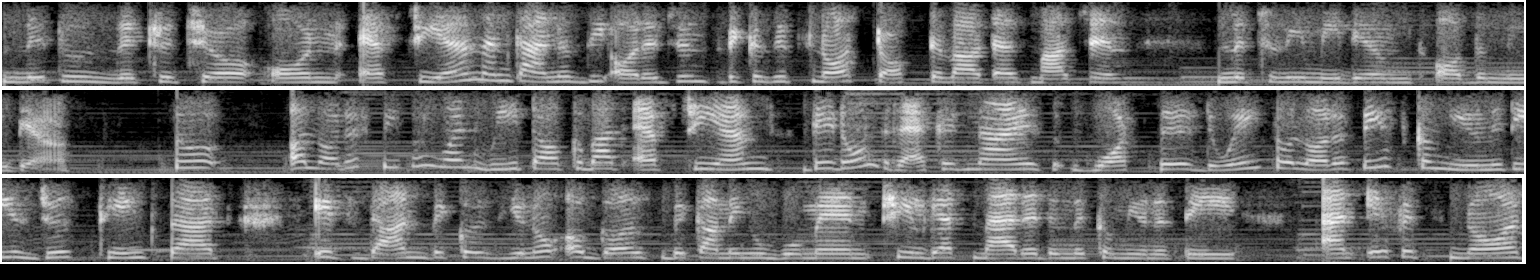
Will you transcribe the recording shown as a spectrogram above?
little literature on FGM and kind of the origins because it's not talked about as much in literary mediums or the media. So a lot of people, when we talk about FGM, they don't recognize what they're doing. So a lot of these communities just think that it's done because, you know, a girl's becoming a woman, she'll get married in the community. And if it's not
